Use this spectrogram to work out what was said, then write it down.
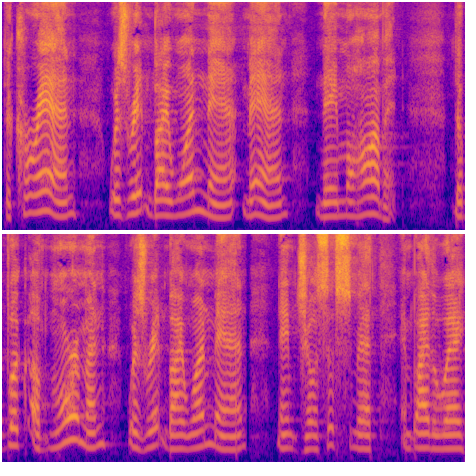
the Quran, was written by one man named Muhammad. The Book of Mormon was written by one man named Joseph Smith. And by the way,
